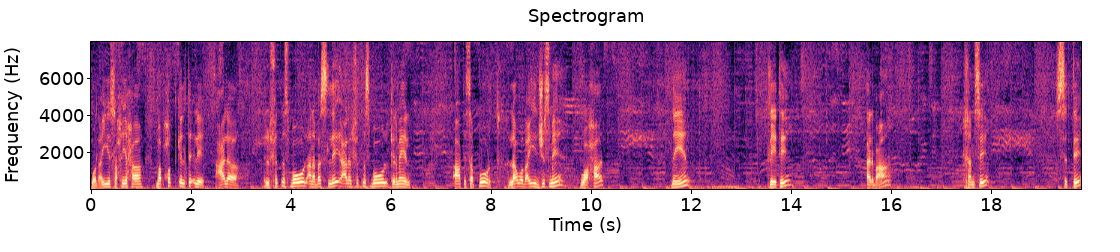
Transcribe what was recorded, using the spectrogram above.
وضعية صحيحة. ما بحط كل تقلي على ال fitness ball أنا بس لاقي على ال fitness ball كرمال. أعطي support لوضعية جسمي واحد اثنين ثلاثة أربعة خمسة ستة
